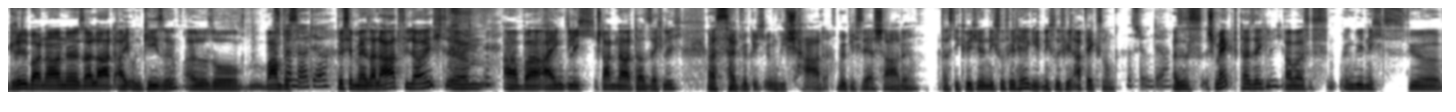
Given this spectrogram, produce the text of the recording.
Grillbanane, Salat, Ei und Käse. Also so war ein bisschen, Standard, ja. bisschen mehr Salat vielleicht, ähm, aber eigentlich Standard tatsächlich. Das ist halt wirklich irgendwie schade, wirklich sehr schade, dass die Küche nicht so viel hergibt, nicht so viel Abwechslung. Das stimmt, ja. Also es schmeckt tatsächlich, aber es ist irgendwie nichts für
